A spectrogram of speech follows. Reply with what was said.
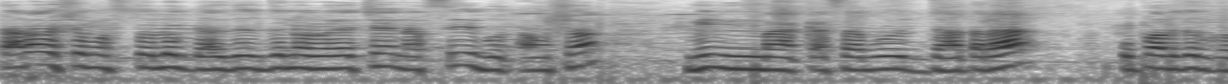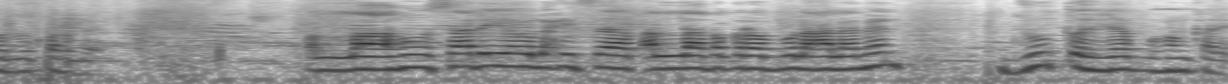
তারা ওই সমস্ত লোক যাদের জন্য রয়েছে নাসিবুল অংশ, মিম্মা কাসাবু, যা তারা উপার্জন করবে করবে। আল্লাহু সারিউল হিসাব, আল্লাহ পাক রব্বুল আলামিন দ্রুত হিসাব গ্রহণকারী।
